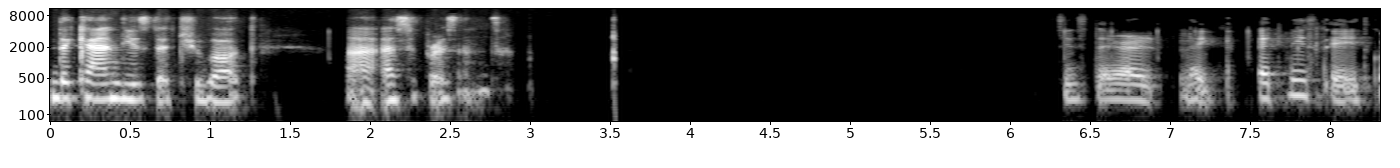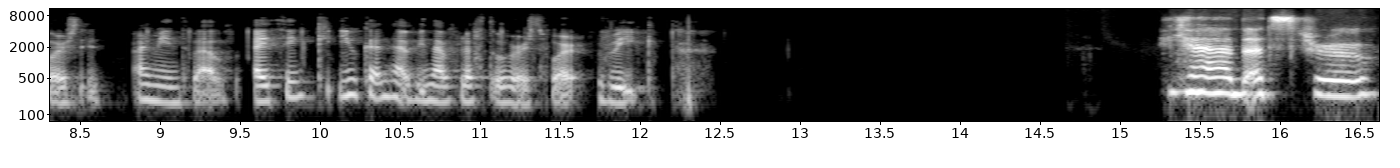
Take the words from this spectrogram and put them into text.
the candies that you got uh, as a present. Since there are like at least eight courses, I mean 12, I think you can have enough leftovers for a week. Yeah, that's true.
